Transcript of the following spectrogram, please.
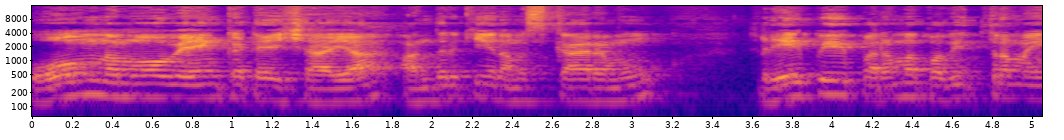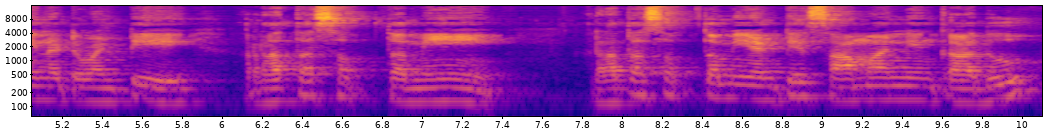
ఓం నమో వెంకటేశాయ. అందరికీ నమస్కారము. రేపే పరమ పవిత్రమైనటువంటి రథసప్తమి. రథసప్తమి అంటే సామాన్యం కాదు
